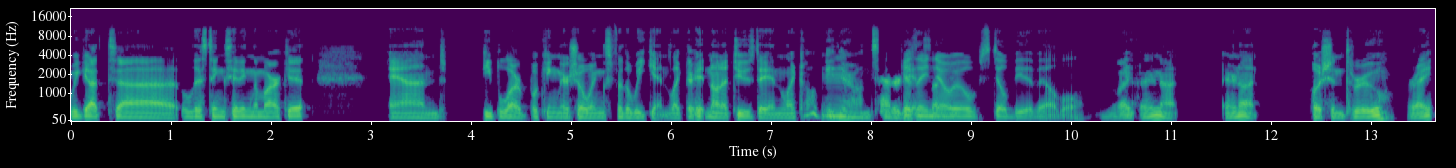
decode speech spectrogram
we got uh, listings hitting the market, and people are booking their showings for the weekend. Like they're hitting on a Tuesday and like, I'll be Mm. there on Saturday Because they know it'll still be available. like they're not they're not pushing through right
